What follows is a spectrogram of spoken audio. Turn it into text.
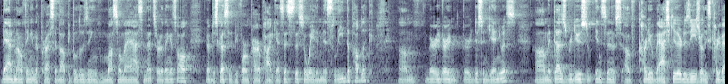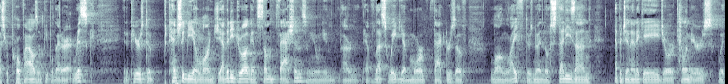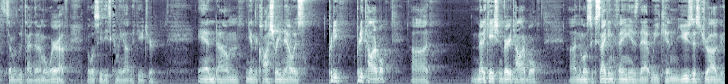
bad mouthing in the press about people losing muscle mass and that sort of thing. It's all, you know, I've discussed this before in prior podcasts. It's just a way to mislead the public. Um, very, very, very disingenuous. Um, it does reduce the incidence of cardiovascular disease, or at least cardiovascular profiles in people that are at risk. It appears to potentially be a longevity drug in some fashions. You know, when you are, have less weight, you have more factors of long life. There's no, no studies on epigenetic age or telomeres with semaglutide that I'm aware of, but we'll see these coming out in the future. And um, again, the cost right now is pretty pretty tolerable. Uh, medication very tolerable. Uh, and the most exciting thing is that we can use this drug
